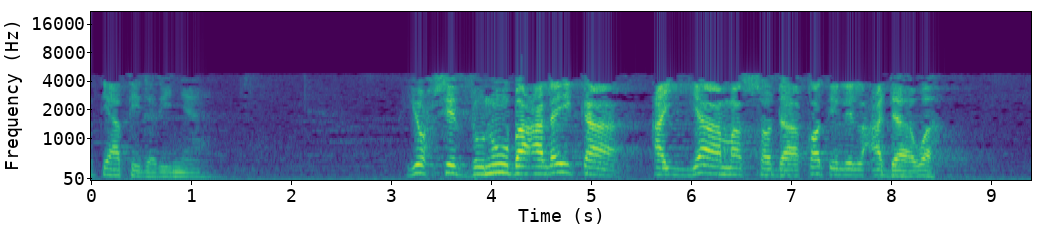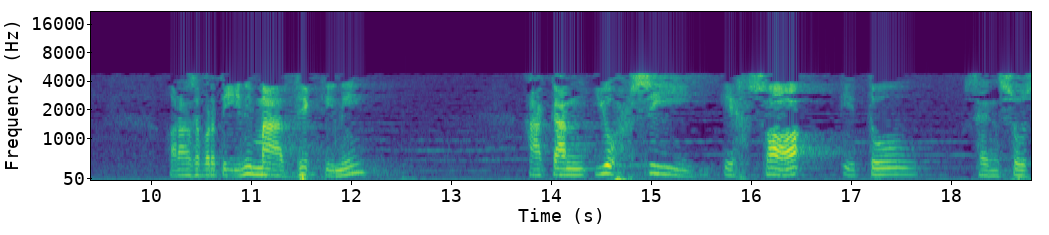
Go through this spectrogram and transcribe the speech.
Hati-hati darinya. Yuhsid dhunuba alaika ayyamas sadaqati lil adawah. Orang seperti ini mazik ini akan yuhsi ihsa itu sensus.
